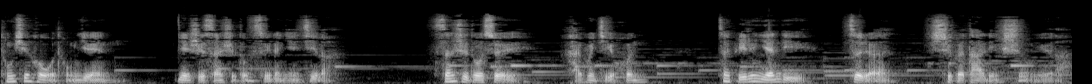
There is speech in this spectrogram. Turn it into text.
同学和我同年，也是三十多岁的年纪了，三十多岁还未结婚，在别人眼里自然是个大龄剩女了。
